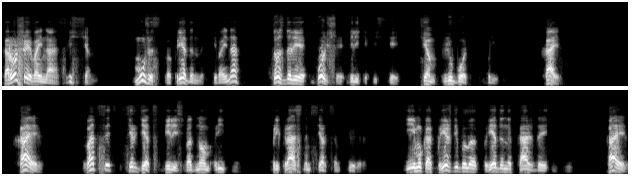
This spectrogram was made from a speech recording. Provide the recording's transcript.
Хорошая война священна. Мужество, преданность и война создали больше великих вещей, чем любовь к. Хайль. Хайль Двадцать сердец бились в одном ритме, прекрасным сердцем фюрера. И ему, как прежде, было предано каждое из них. Хайль.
